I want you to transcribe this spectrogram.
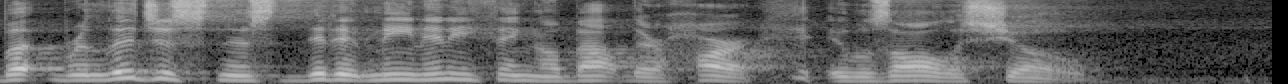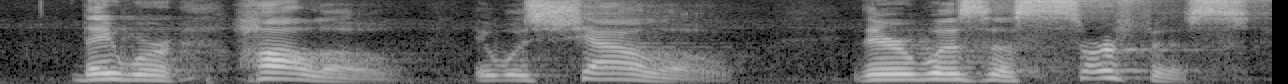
But religiousness didn't mean anything about their heart, it was all a show. They were hollow, it was shallow. There was a surface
